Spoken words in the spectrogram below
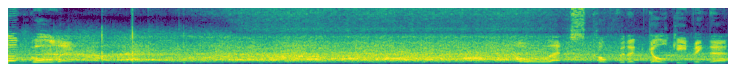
Ball there. Oh, that's confident goalkeeping there.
